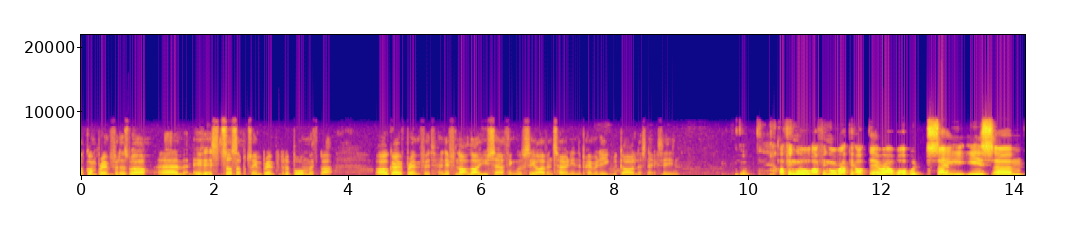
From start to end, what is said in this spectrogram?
I've gone Brentford as well. Um, it- it's a toss up between Brentford and Bournemouth, but I'll go with Brentford. And if not, like you say, I think we'll see Ivan Toney in the Premier League regardless next season. I think we'll I think we'll wrap it up there. Al. What I would say is um,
